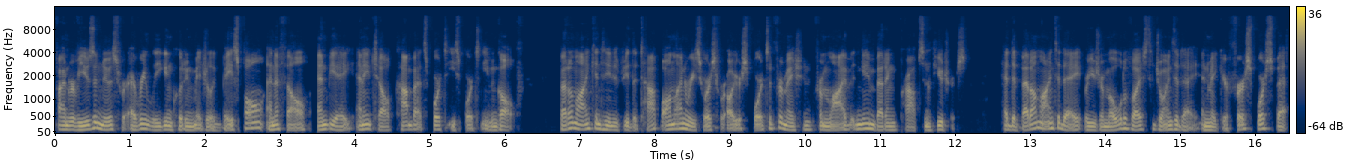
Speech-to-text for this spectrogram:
Find reviews and news for every league, including Major League Baseball, NFL, NBA, NHL, combat sports, esports, and even golf. BetOnline continues to be the top online resource for all your sports information from live in-game betting, props, and futures. Head to BetOnline today or use your mobile device to join today and make your first sports bet.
